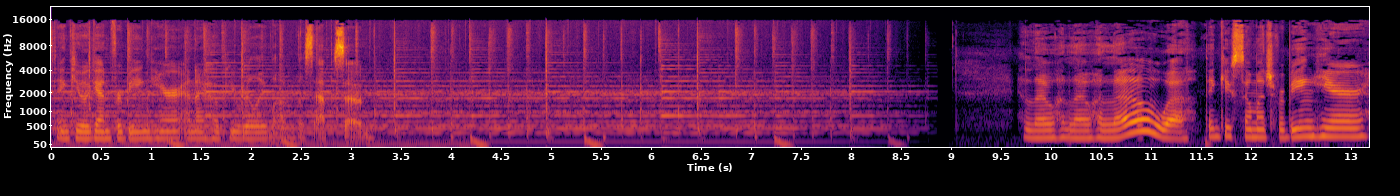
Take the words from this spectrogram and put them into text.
Thank you again for being here, and I hope you really love this episode. Hello, hello, hello. Thank you so much for being here.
